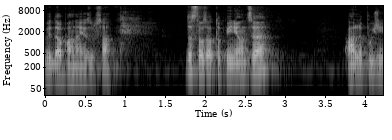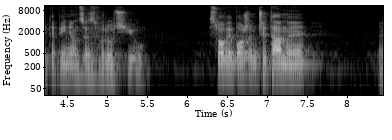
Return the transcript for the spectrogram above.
wydał Pana Jezusa. Dostał za to pieniądze, ale później te pieniądze zwrócił. W Słowie Bożym czytamy, yy,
